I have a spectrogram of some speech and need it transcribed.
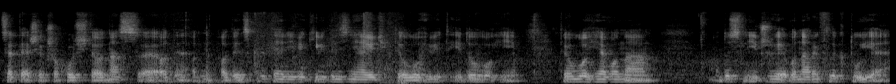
це теж, якщо хочете, одна з, один, один з критеріїв, які відрізняють теологію від ідеології. Теологія, вона досліджує, вона рефлектує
